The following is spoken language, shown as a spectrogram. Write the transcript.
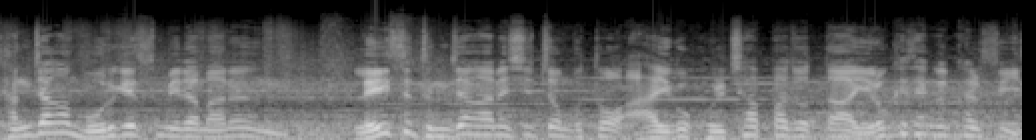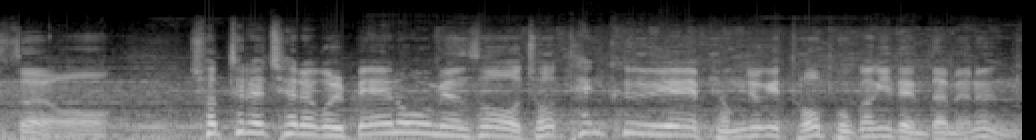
당장은 모르겠습니다만은 레이스 등장하는 시점부터 아 이거 골치 아파졌다 이렇게 생각할 수 있어요. 셔틀의 체력을 빼놓으면서 저 탱크의 병력이 더 보강이 된다면은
